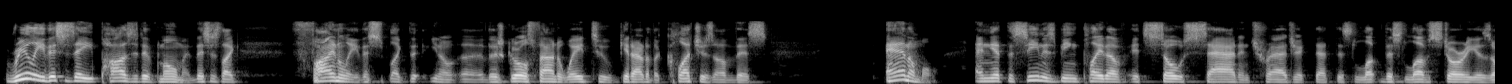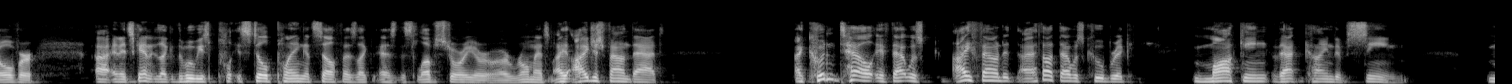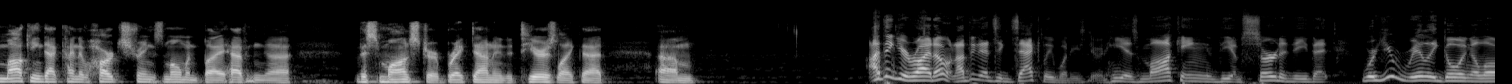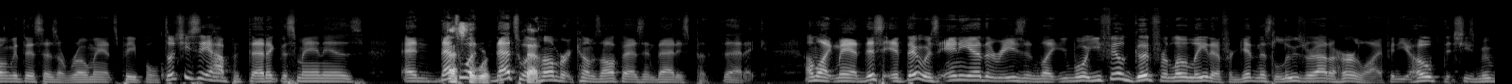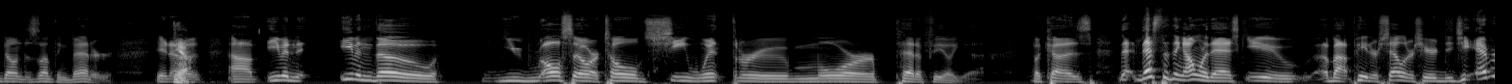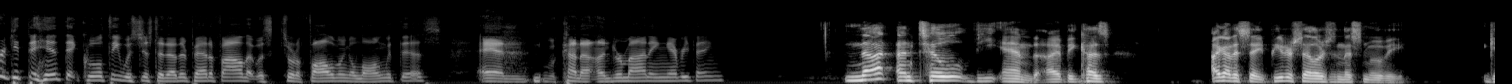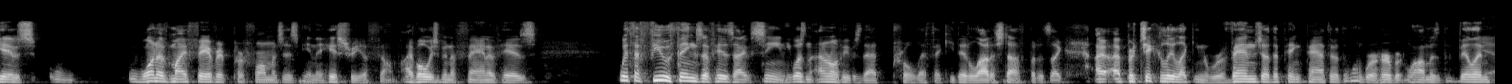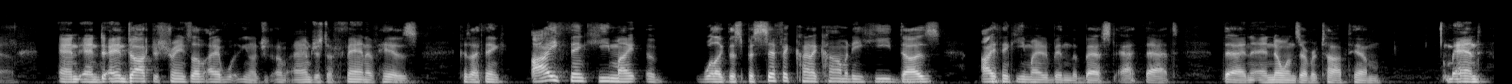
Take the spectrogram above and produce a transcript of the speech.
really this is a positive moment. This is like finally this like the, you know uh, those girls found a way to get out of the clutches of this animal, and yet the scene is being played of it's so sad and tragic that this love this love story is over. Uh, and it's again like the movie's pl- is still playing itself as like as this love story or, or romance. I, I just found that I couldn't tell if that was I found it I thought that was Kubrick mocking that kind of scene, mocking that kind of heartstrings moment by having uh, this monster break down into tears like that. Um, I think you're right on. I think that's exactly what he's doing. He is mocking the absurdity that were you really going along with this as a romance, people? Don't you see how pathetic this man is? And that's, That's what that's what. Humbert comes off as, and that is pathetic. I'm like, man, this if there was any other reason, like, boy, you feel good for Lolita for getting this loser out of her life, and you hope that she's moved on to something better. You know, um, even even though you also are told she went through more pedophilia because th- that's the thing I wanted to ask you about Peter Sellers here. Did you ever get the hint that Quilty was just another pedophile that was sort of following along with this and kind of undermining everything? Not until the end, I, because I got to say, Peter Sellers in this movie gives one of my favorite performances in the history of film. I've always been a fan of his with a few things of his I've seen, he wasn't. I don't know if he was that prolific. He did a lot of stuff, but it's like I, I particularly like you know Revenge of the Pink Panther, the one where Herbert Lom is the villain, yeah. and and and Doctor Strangelove. I you know I am just a fan of his because I think I think he might have well like the specific kind of comedy he does. I think he might have been the best at that, then and no one's ever topped him. And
